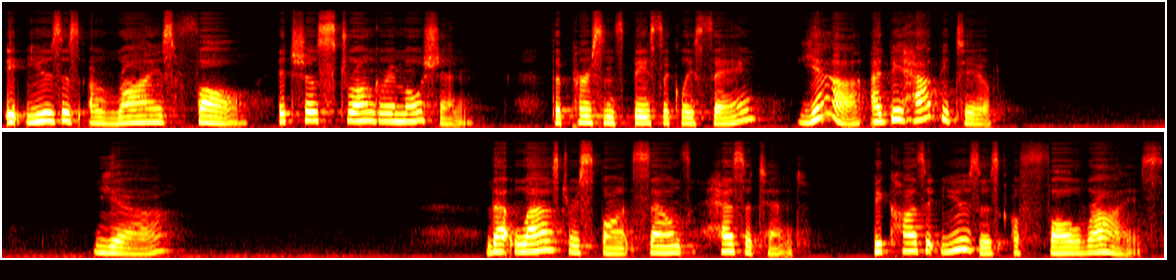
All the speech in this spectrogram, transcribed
It uses a rise fall. It shows stronger emotion. The person's basically saying, yeah, I'd be happy to. Yeah. That last response sounds hesitant because it uses a fall rise.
